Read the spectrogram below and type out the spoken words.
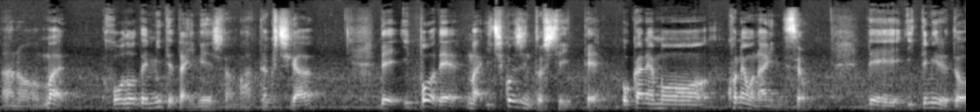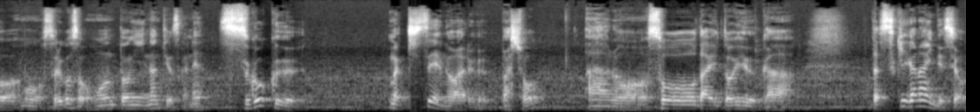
あの、まあ、報道で見てたイメージとは全く違う。で一方で、まあ、一個人として行ってお金もコネもないんですよ。で行ってみるともうそれこそ本当に何て言うんですかねすごく、まあ、知性のある場所。あの壮大というかだ隙がないんですよ。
